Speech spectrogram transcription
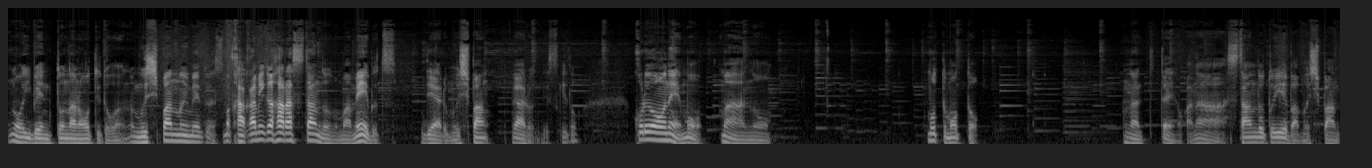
のイベントなのっていうところ蒸しパンのイベントです、まあ、鏡ヶ原スタンドのまあ名物である蒸しパンがあるんですけどこれをねもうまああのもっともっとなんて言ったらいいのかなスタンドといえば蒸しパン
